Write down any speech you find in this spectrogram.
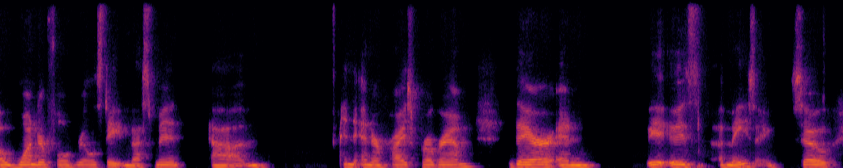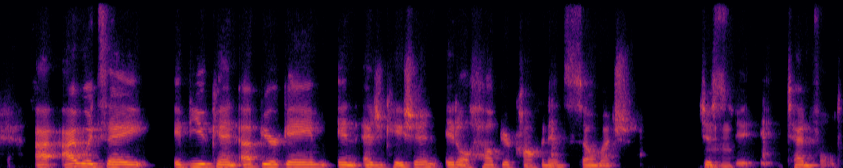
a, wonderful real estate investment um, an enterprise program there and it is amazing so I, I, would say if you can up your game in education it'll help your confidence so much just mm-hmm. it, it, tenfold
